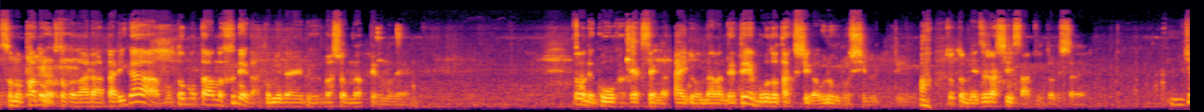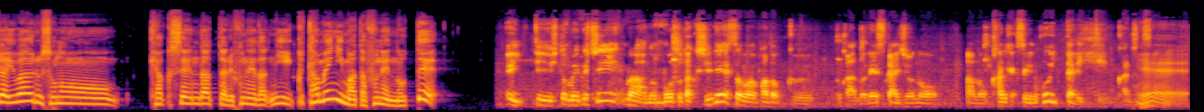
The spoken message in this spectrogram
そのパドックとかがあるあたりがもともとあの船が止められる場所になってるのでなので豪華客船が大量に並んでてボードタクシーがうろうろしてるっていうあ。ちょっと珍しいサーキットでしたね。じゃあ、いわゆるその、客船だったり船だに行くためにまた船に乗って、えいっていう人もいるし、まあ、あのボートタクシーでそのままパドックとかあのレース会場のあの観客席の方行ったりっていう感じですね、え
